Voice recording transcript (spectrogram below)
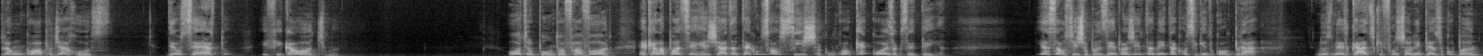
para um copo de arroz. Deu certo e fica ótima. Outro ponto a favor é que ela pode ser recheada até com salsicha, com qualquer coisa que você tenha. E a salsicha, por exemplo, a gente também está conseguindo comprar nos mercados que funcionam em peso cubano,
